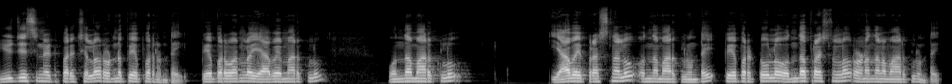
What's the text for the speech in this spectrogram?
యూజీసీ నెట్ పరీక్షలో రెండు పేపర్లు ఉంటాయి. పేపర్ వన్లో యాభై మార్కులు వంద మార్కులు యాభై ప్రశ్నలు వంద మార్కులు ఉంటాయి. పేపర్ టూలో వంద ప్రశ్నలు రెండు వందల మార్కులు ఉంటాయి.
